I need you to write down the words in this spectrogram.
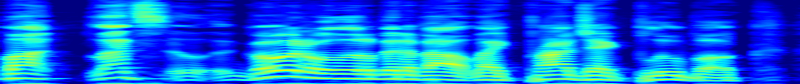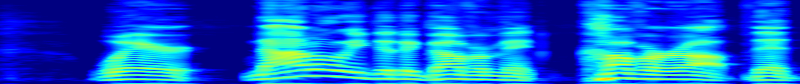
But let's go into a little bit about like Project Blue Book, where not only did the government cover up that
